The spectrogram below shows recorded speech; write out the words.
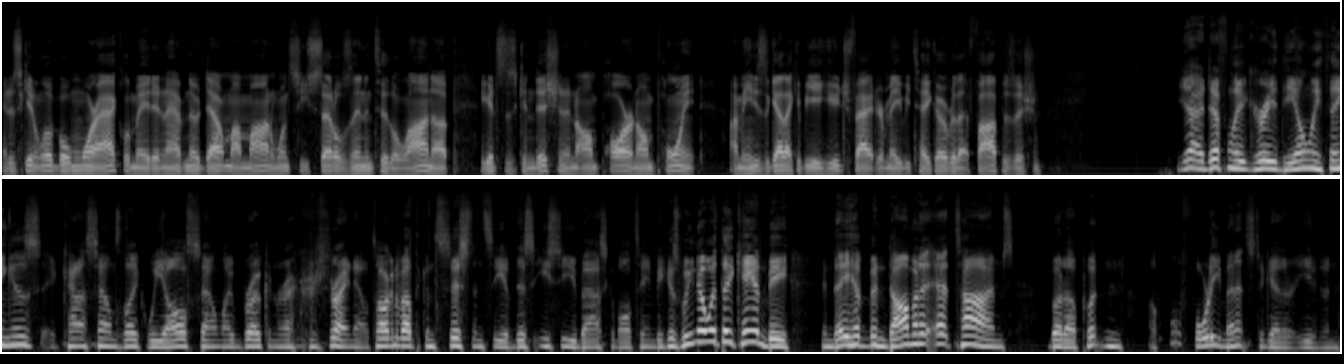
and just getting a little bit more acclimated. And I have no doubt in my mind once he settles in into the lineup, he gets his conditioning on par and on point. I mean, he's the guy that could be a huge factor, maybe take over that five position. Yeah, I definitely agree. The only thing is, it kind of sounds like we all sound like broken records right now, talking about the consistency of this ECU basketball team because we know what they can be, and they have been dominant at times, but uh, putting a full 40 minutes together even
